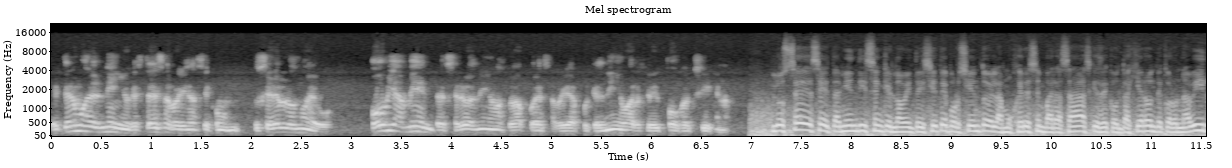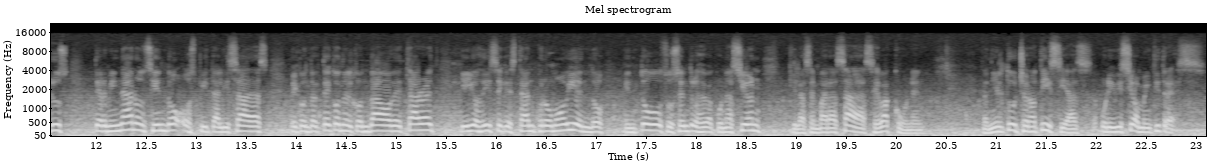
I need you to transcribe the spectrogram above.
Eh, tenemos el niño que está desarrollándose con su cerebro nuevo. Obviamente el cerebro del niño no se va a poder desarrollar porque el niño va a recibir poco oxígeno. Los CDC también dicen que el 97% de las mujeres embarazadas que se contagiaron de coronavirus terminaron siendo hospitalizadas. Me contacté con el condado de Tarrant y ellos dicen que están promoviendo en todos sus centros de vacunación que las embarazadas se vacunen. Daniel Tucho, Noticias, Univisión 23.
